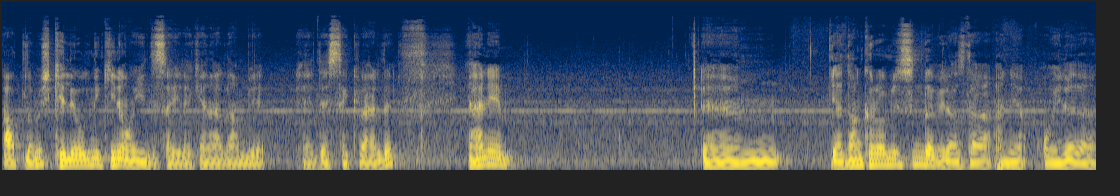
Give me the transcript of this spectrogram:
atlamış. Olynyk yine 17 sayıyla kenardan bir e, destek verdi. Yani ee, ya Duncan Robinson da biraz daha hani oyuna da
